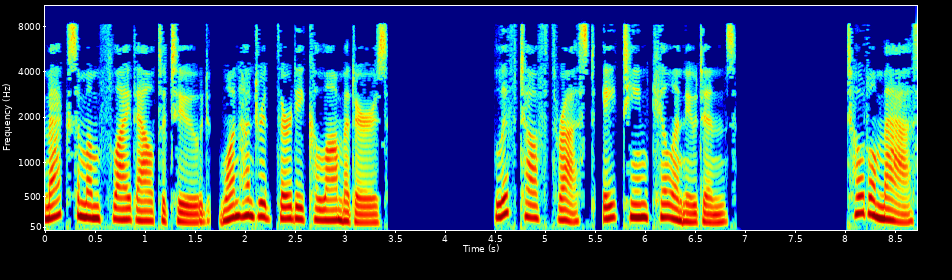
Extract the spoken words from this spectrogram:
Maximum flight altitude 130 kilometers. Liftoff thrust 18 kilonewtons. Total mass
